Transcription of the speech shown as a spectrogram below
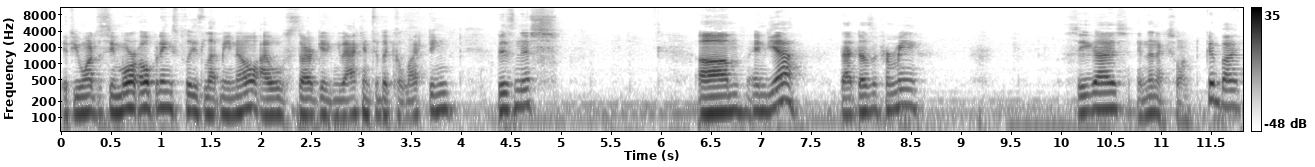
if you want to see more openings, please let me know. I will start getting back into the collecting business. Um, and yeah, that does it for me. See you guys in the next one. Goodbye.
